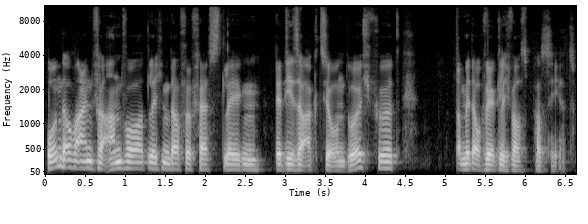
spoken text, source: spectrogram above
und auch einen Verantwortlichen dafür festlegen, der diese Aktion durchführt, damit auch wirklich was passiert.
